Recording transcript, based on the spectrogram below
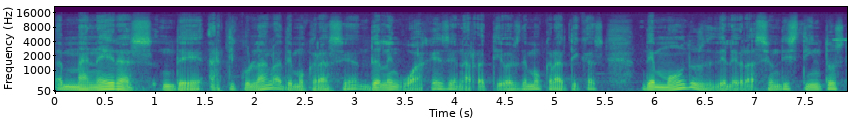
eh, maneras de articular la democracia, de lenguajes, de narrativas democráticas, de modos de deliberación distintos,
